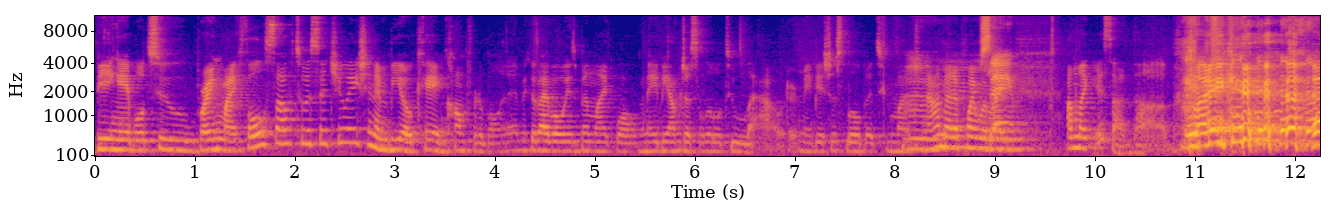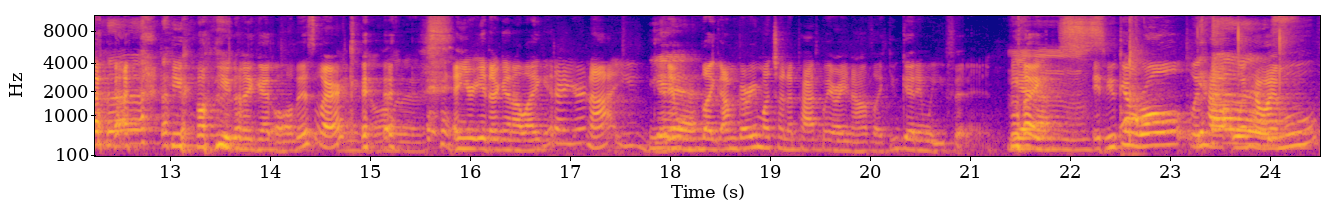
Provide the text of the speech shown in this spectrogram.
being able to bring my full self to a situation and be okay and comfortable in it because i've always been like well maybe i'm just a little too loud or maybe it's just a little bit too much now i'm at a point where like i'm like it's a dub like you, you're gonna get all this work All and you're either gonna like it or you're not. You get Yeah. in. Like I'm very much on a pathway right now of like you get in where you fit in. Yes. Like if you can roll with how with how I move,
